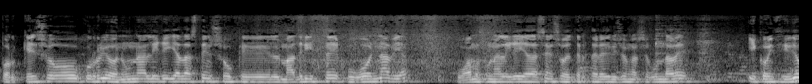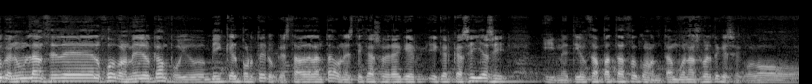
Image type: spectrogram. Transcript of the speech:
porque eso ocurrió en una liguilla de ascenso que el Madrid C jugó en Navia. Jugamos una liguilla de ascenso de tercera división a segunda B. Y coincidió que en un lance del juego en medio del campo yo vi que el portero que estaba adelantado, en este caso era Iker, Iker Casillas, y, y metí un zapatazo con tan buena suerte que se coló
